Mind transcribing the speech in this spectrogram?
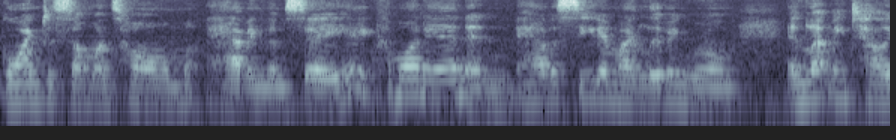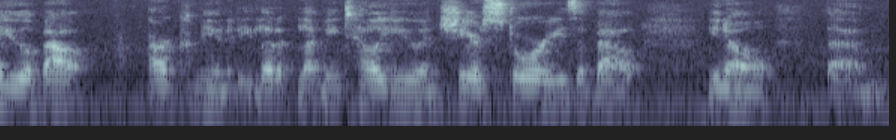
going to someone's home, having them say, hey, come on in and have a seat in my living room and let me tell you about our community. Let, let me tell you and share stories about, you know, um,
